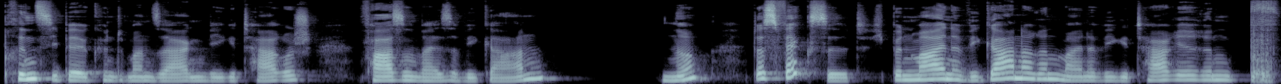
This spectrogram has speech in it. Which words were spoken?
prinzipiell könnte man sagen vegetarisch, phasenweise vegan. Ne? Das wechselt. Ich bin mal eine Veganerin, mal eine Vegetarierin. Pff,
